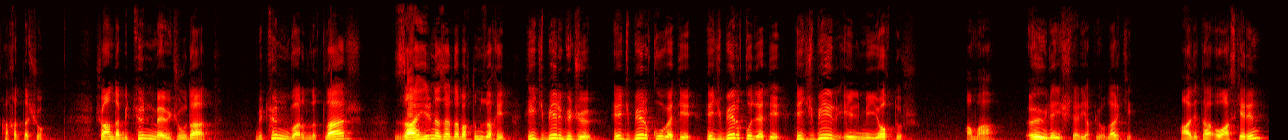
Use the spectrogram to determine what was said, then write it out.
Hakikat da şu. Şu anda bütün mevcudat, bütün varlıklar zahiri nazarda baktığımız vakit hiçbir gücü, hiçbir kuvveti, hiçbir kudreti, hiçbir ilmi yoktur. Ama öyle işler yapıyorlar ki adeta o askerin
